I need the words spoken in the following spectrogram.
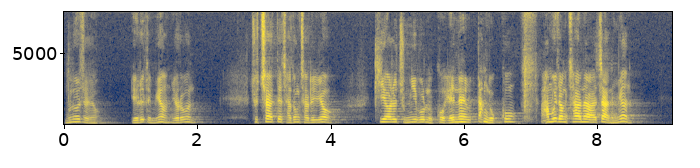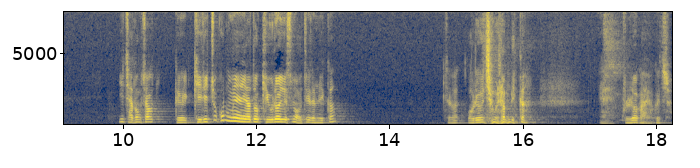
무너져요. 예를 들면 여러분 주차할 때 자동차를요 기어를 중립으로 놓고 N을 딱 놓고 아무 하나 하지 않으면 이 자동차 그 길이 조금이라도 기울어졌으면 어떻게 됩니까? 제가 어려운 질문 합니까? 네, 굴러가요, 그렇죠?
